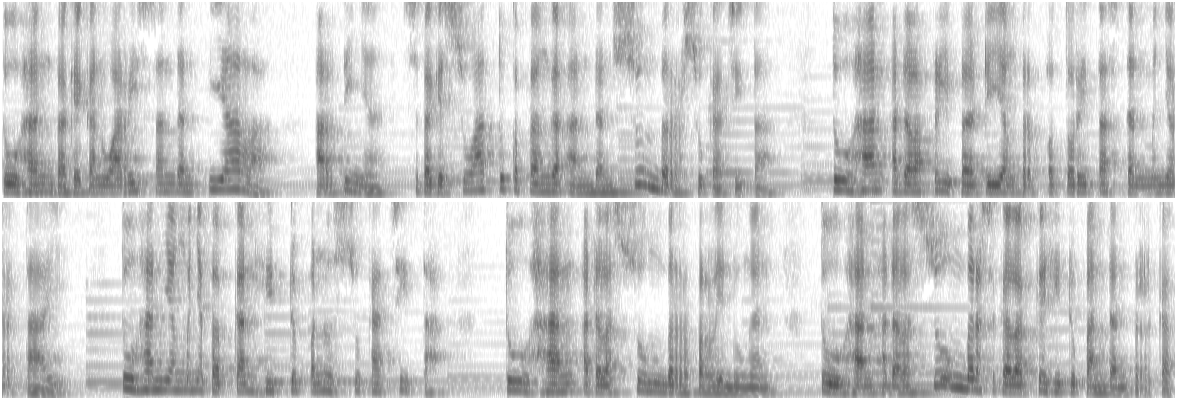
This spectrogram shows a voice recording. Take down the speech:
Tuhan bagaikan warisan dan piala, artinya sebagai suatu kebanggaan dan sumber sukacita. Tuhan adalah pribadi yang berotoritas dan menyertai. Tuhan yang menyebabkan hidup penuh sukacita Tuhan adalah sumber perlindungan. Tuhan adalah sumber segala kehidupan dan berkat.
